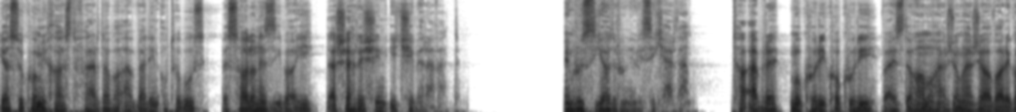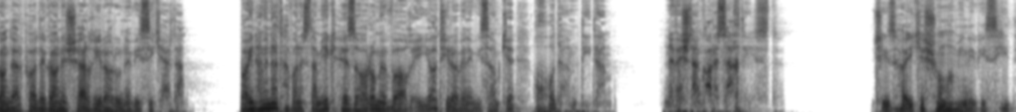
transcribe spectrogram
یاسوکو می‌خواست فردا با اولین اتوبوس به سالن زیبایی در شهر شین ایچی برود. امروز زیاد رونویسی کردم. تا ابر موکوری کوکوری و ازدهام و هرج و مرج آوارگان در پادگان شرقی را رونویسی کردم. با این همه نتوانستم یک هزارم واقعیاتی را بنویسم که خودم دیدم. نوشتن کار سختی است. چیزهایی که شما می نویسید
